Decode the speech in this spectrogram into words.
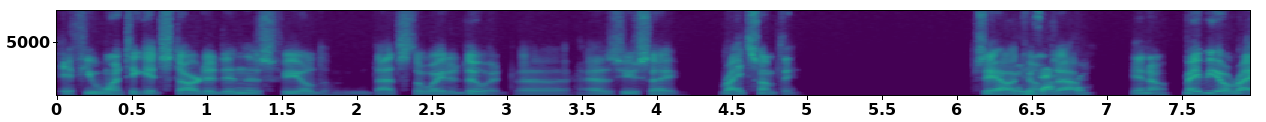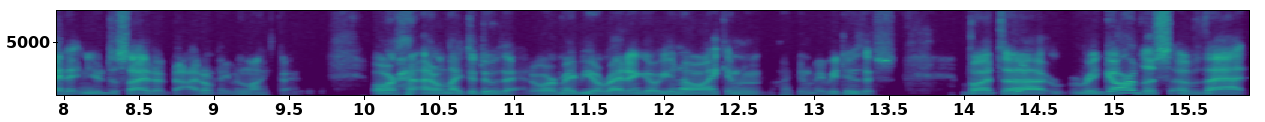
if you want to get started in this field, that's the way to do it. Uh, as you say, write something. See how it exactly. comes out. You know, maybe you'll write it and you decide I don't even like that, or I don't like to do that, or maybe you'll write it and go, you know, I can, I can maybe do this. But uh, regardless of that,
